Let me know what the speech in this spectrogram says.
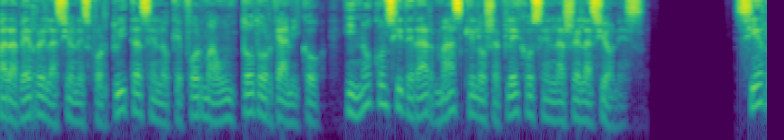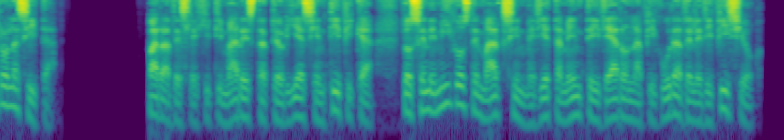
para ver relaciones fortuitas en lo que forma un todo orgánico y no considerar más que los reflejos en las relaciones. Cierro la cita. Para deslegitimar esta teoría científica, los enemigos de Marx inmediatamente idearon la figura del edificio,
